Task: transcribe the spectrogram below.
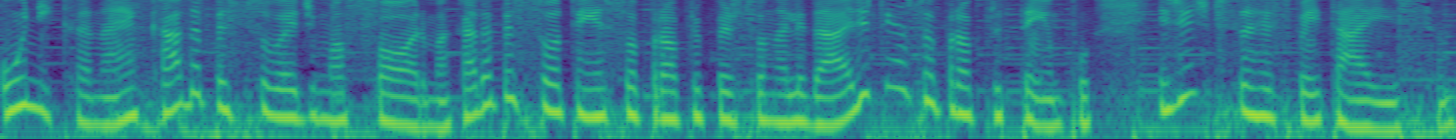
única, né? Cada pessoa é de uma forma, cada pessoa tem a sua própria personalidade e tem o seu próprio tempo. E a gente precisa respeitar isso.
